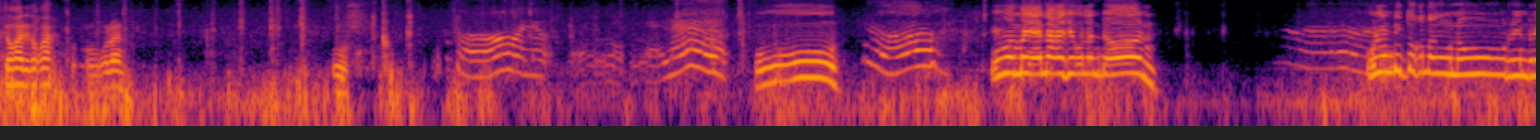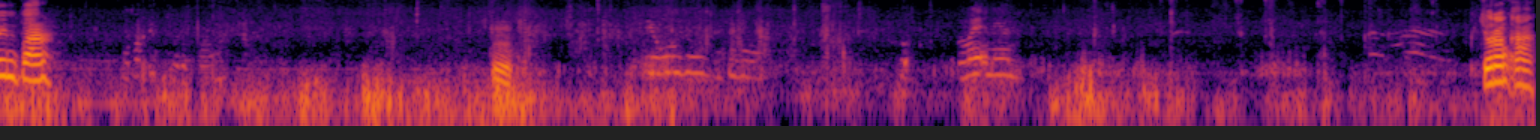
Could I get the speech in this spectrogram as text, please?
Dito ka, dito ka. Ang ulan. Oh. Oo. Yung mamaya na kasi ulan doon. Ulan dito ka nang unang rin-rin pa. Hmm. Mamaya na yan. Picturean ka.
